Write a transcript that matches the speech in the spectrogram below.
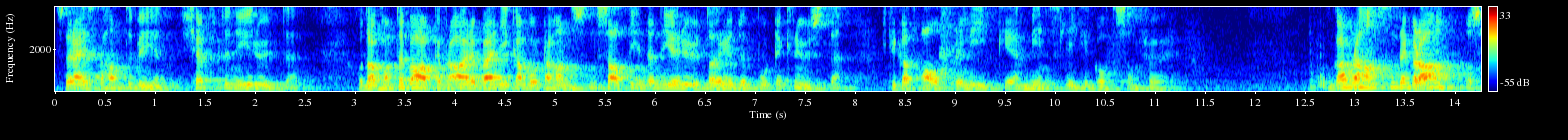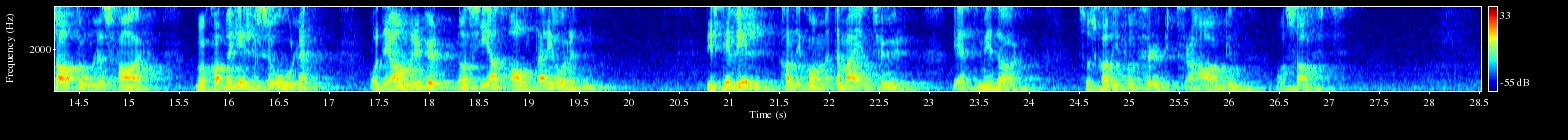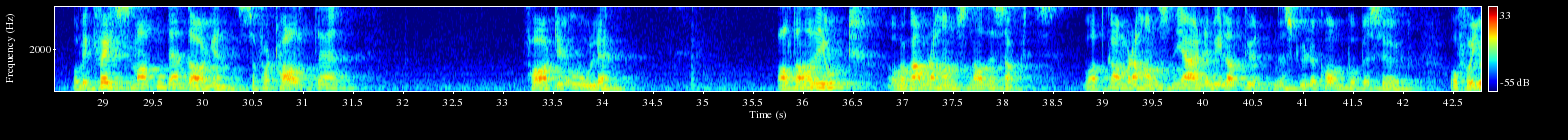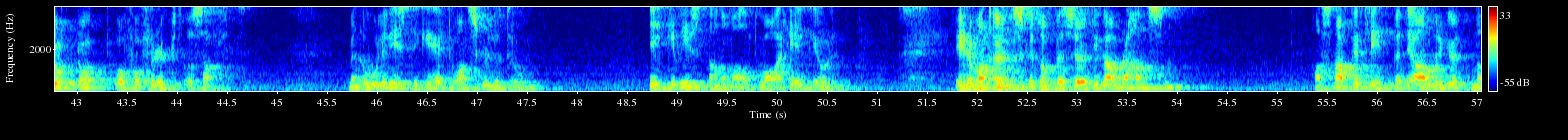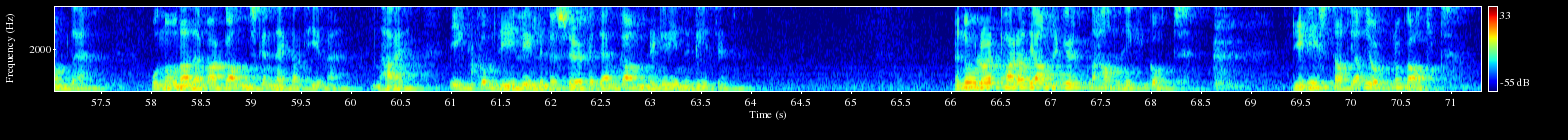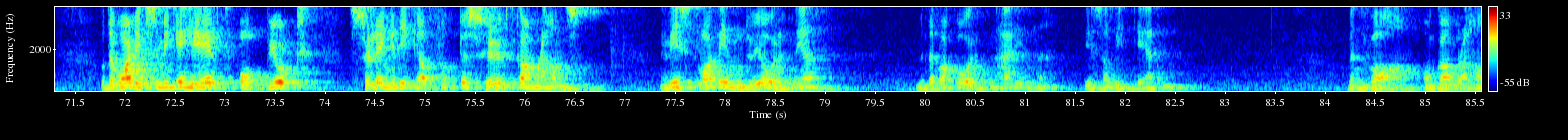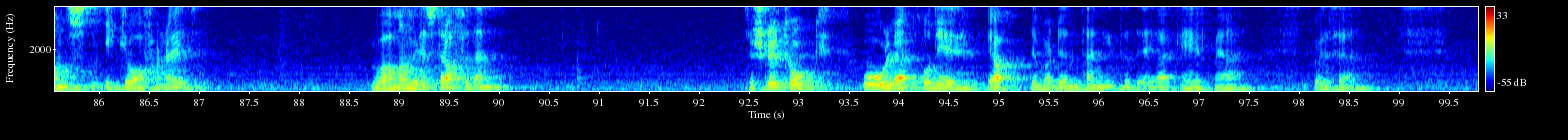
så reiste han til byen, kjøpte ny rute og da han kom tilbake fra arbeid, gikk han bort til Hansen, satte inn den nye ruta og ryddet bort det knuste, slik at alt ble like, minst like godt som før. Og gamle Hansen ble glad og sa til Oles far, 'Nå kan du hilse Ole og de andre guttene og si at alt er i orden.' 'Hvis de vil, kan de komme til meg en tur i ettermiddag, så skal de få frukt fra hagen og saft.' Og ved kveldsmaten den dagen så fortalte far til Ole. Alt han hadde gjort, og hva gamle Hansen hadde sagt, og at gamle Hansen gjerne ville at guttene skulle komme på besøk og få gjort opp og få frukt og saft. Men Ole visste ikke helt hva han skulle tro. Ikke visste han om alt var helt i orden. Eller om han ønsket å besøke gamle Hansen. Han snakket litt med de andre guttene om det, og noen av dem var ganske negative. Nei, ikke om de ville besøke den gamle grinebiteren. Men Ole og et par av de andre guttene hadde det ikke godt. De visste at de hadde gjort noe galt. Og det var liksom ikke helt oppgjort så lenge de ikke hadde fått besøkt gamle Hansen. Visst var vinduet i orden igjen, men det var ikke orden her inne, i samvittigheten. Men hva om gamle Hansen ikke var fornøyd? Hva om han ville straffe dem? Til slutt tok Ole og de Ja, det var den tegningen til det. Jeg er ikke helt med her. Skal vi se.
